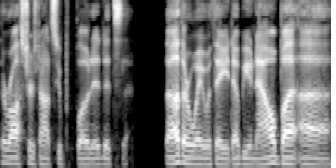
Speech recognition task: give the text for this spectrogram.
the roster's not super bloated. It's the other way with AEW now, but uh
